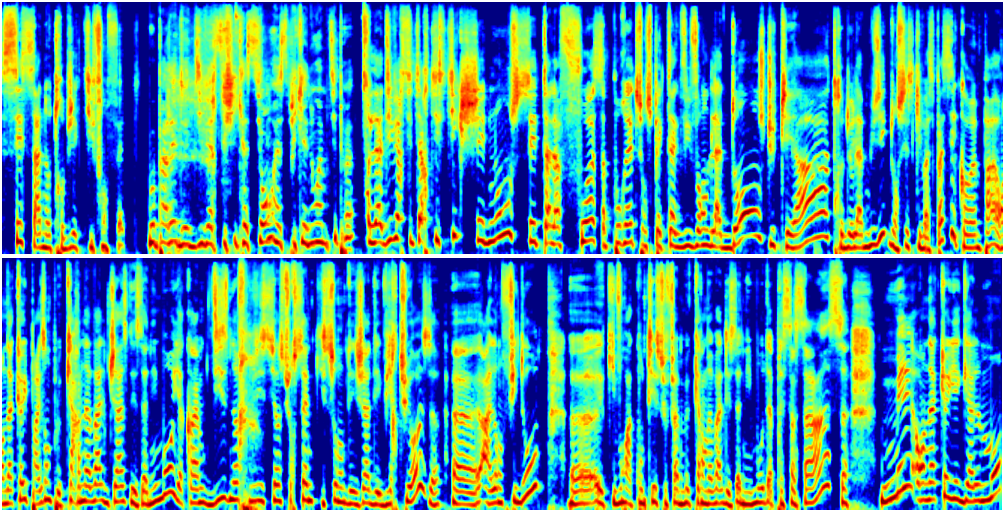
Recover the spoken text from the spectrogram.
C'est ça notre objectif en fait. Vous parlez de diversification, expliquez-nous un petit peu. La diversité artistique chez nous, c'est à la fois, ça pourrait être sur le spectacle vivant de la danse, du théâtre, de la musique, donc c'est ce qui va se passer quand même. On accueille par exemple le carnaval jazz des animaux. Il y a quand même 19 musiciens sur scène qui sont déjà des virtuoses euh, à l'Amphido, euh, qui vont raconter ce fameux carnaval des animaux d'après Saint-Saëns. Mais on accueille également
